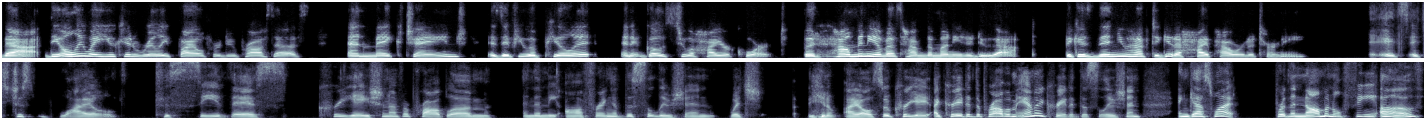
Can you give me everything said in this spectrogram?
that, the only way you can really file for due process and make change is if you appeal it and it goes to a higher court. But how many of us have the money to do that? because then you have to get a high powered attorney it's it's just wild to see this creation of a problem and then the offering of the solution which you know i also create i created the problem and i created the solution and guess what for the nominal fee of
